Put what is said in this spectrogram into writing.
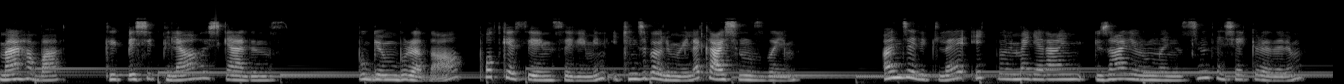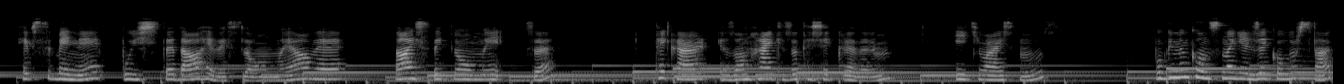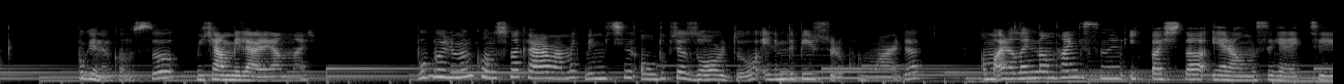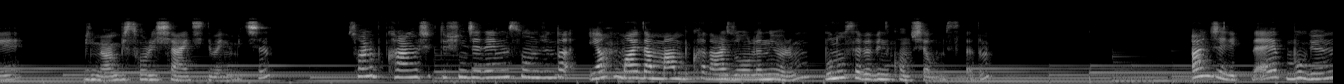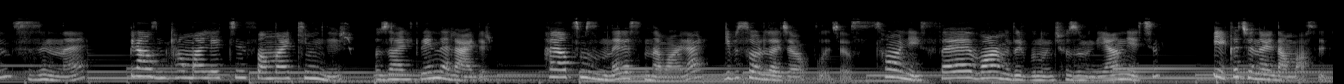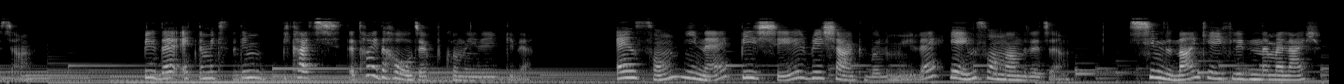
Merhaba, 45'lik Plağa hoş geldiniz. Bugün burada podcast yayını serimin ikinci bölümüyle karşınızdayım. Öncelikle ilk bölüme gelen güzel yorumlarınız için teşekkür ederim. Hepsi beni bu işte daha hevesli olmaya ve daha istekli olmaya itti. Tekrar yazan herkese teşekkür ederim. İyi ki varsınız. Bugünün konusuna gelecek olursak, bugünün konusu mükemmeli arayanlar. Bu bölümün konusuna karar vermek benim için oldukça zordu. Elimde bir sürü konu vardı. Ama aralarından hangisinin ilk başta yer alması gerektiği bilmiyorum bir soru işaretiydi benim için. Sonra bu karmaşık düşüncelerimin sonucunda ya madem ben bu kadar zorlanıyorum bunun sebebini konuşalım istedim. Öncelikle bugün sizinle biraz mükemmeliyetçi insanlar kimdir, özellikleri nelerdir, hayatımızın neresinde varlar gibi sorulara cevaplayacağız. Sonra ise var mıdır bunun çözümü diyenler için birkaç öneriden bahsedeceğim. Bir de eklemek istediğim birkaç detay daha olacak bu konuyla ilgili. En son yine bir şiir bir şarkı bölümüyle yayını sonlandıracağım. Şimdiden keyifli dinlemeler.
